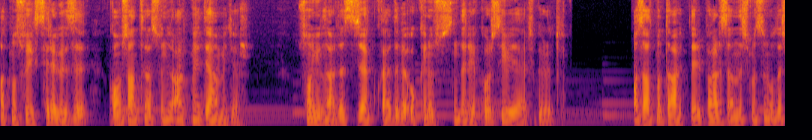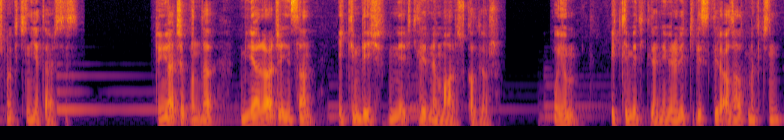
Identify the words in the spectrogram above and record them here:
atmosferik sera gazı konsantrasyonu artmaya devam ediyor. Son yıllarda sıcaklıklarda ve okyanus ısısında rekor seviyeler görüldü. Azaltma taahhütleri Paris Anlaşması'na ulaşmak için yetersiz. Dünya çapında milyarlarca insan iklim değişikliğinin etkilerine maruz kalıyor. Uyum, iklim etkilerine yönelik riskleri azaltmak için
